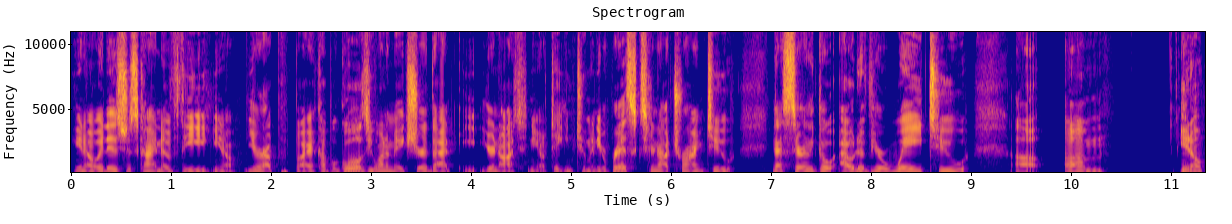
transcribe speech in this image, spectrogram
you know, it is just kind of the you know you're up by a couple goals. You want to make sure that you're not you know taking too many risks. You're not trying to necessarily go out of your way to, uh, um, you know,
